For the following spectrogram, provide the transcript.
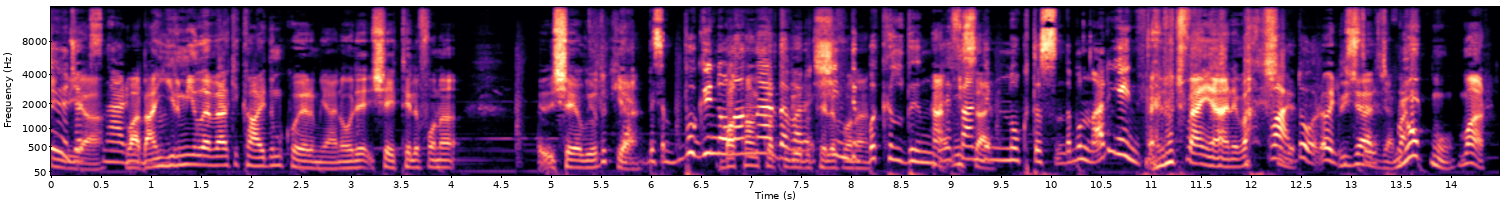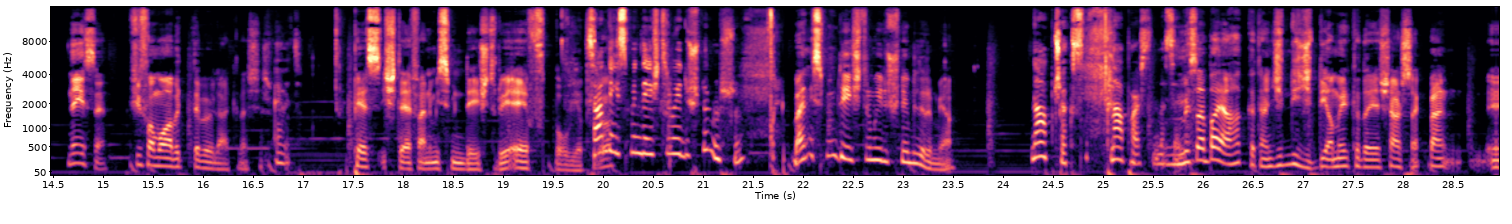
şimdi ya. her Var ben ya? 20 yıl evvelki kaydımı koyarım yani. Öyle şey telefona şey alıyorduk ya. Yani mesela bugün Bakan olanlar da var. telefona. Şimdi bakıldığında Ha, efendim misal. noktasında bunlar yeni. E, lütfen yani var var doğru öyle bir Rica stereotip edeceğim. var. Yok mu? Var. Neyse. FIFA muhabbeti de böyle arkadaşlar. Evet. PES işte efendim ismini değiştiriyor. E-futbol yapıyor. Sen de ismini değiştirmeyi düşünür müsün? Ben ismimi değiştirmeyi düşünebilirim ya. Ne yapacaksın? Ne yaparsın mesela? Mesela bayağı hakikaten ciddi ciddi Amerika'da yaşarsak ben ee,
